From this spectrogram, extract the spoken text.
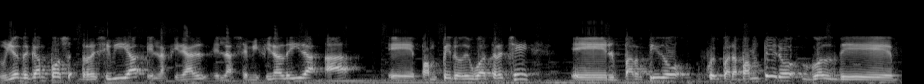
Unión de Campos recibía en la final, en la semifinal de ida a eh, Pampero de Guatraché, el partido fue para Pampero, gol de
